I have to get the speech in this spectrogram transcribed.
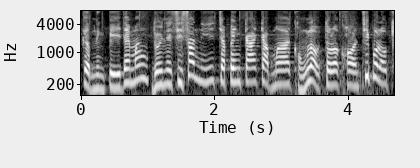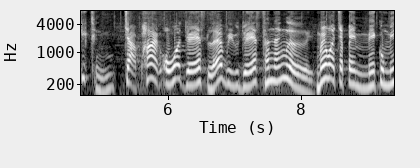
เกือบหนึ่งปีได้มั้ง โดยในซีซั่นนี้จะเป็นการกลับมาของเหล่าตัวละครที่พวกเราคิดถึง จากภาค Overdress และ Real Dress ทั้งนั้นเลย ไม่ว่าจะเป็นเมกุมิ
